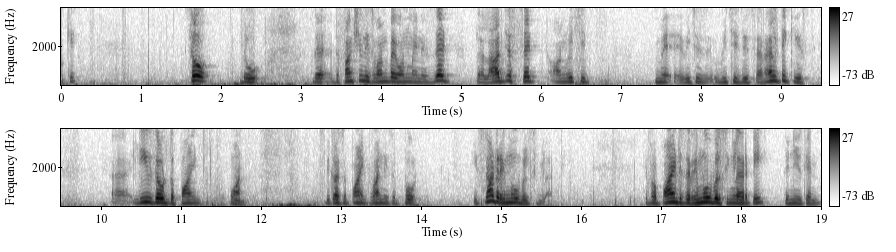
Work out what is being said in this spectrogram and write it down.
Okay? So the the, the function is 1 by 1 minus z. The largest set on which it may, which is which it is analytic is uh, leaves out the point 1 because the point 1 is a pole. It is not a removable singularity if a point is a removable singularity then you can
